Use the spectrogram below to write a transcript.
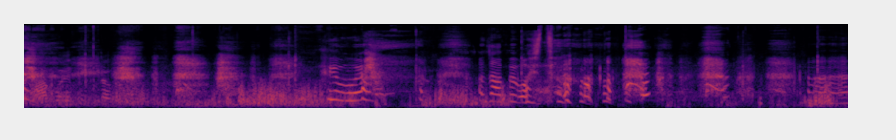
악어의 새끼라고. 그게 뭐야? 아, 저 앞에 멋있더라. 아,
